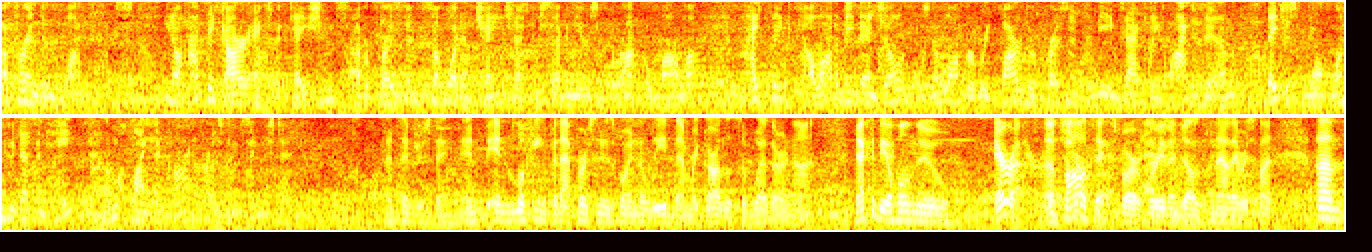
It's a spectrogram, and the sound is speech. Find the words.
a friend in the White House. You know, I think our expectations of a president somewhat have changed after seven years of Barack Obama. I think a lot of evangelicals no longer require their president to be exactly like them. They just want one who doesn't hate them like the current president seems to. That's interesting. And in looking for that person who's going to lead them, regardless of whether or not, Yeah. that could be a whole new era of politics for, for evangelicals and how they respond. Um,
